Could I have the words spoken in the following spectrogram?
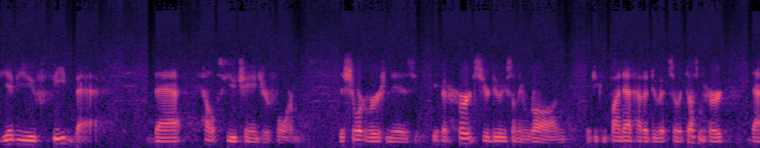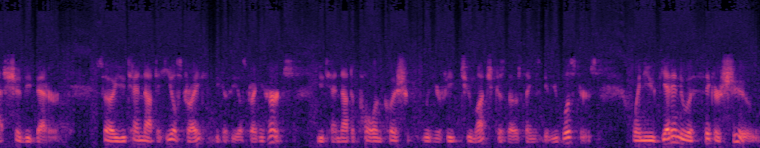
give you feedback that helps you change your form. The short version is if it hurts, you're doing something wrong. If you can find out how to do it so it doesn't hurt, that should be better. So you tend not to heel strike because heel striking hurts. You tend not to pull and push with your feet too much because those things give you blisters. When you get into a thicker shoe,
